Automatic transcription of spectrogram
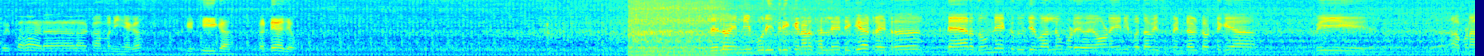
ਕੋਈ ਪਹਾੜ ਵਾਲਾ ਕੰਮ ਨਹੀਂ ਹੈਗਾ, ਕਿ ਠੀਕ ਆ, ਕੱਢਿਆ ਜਾਓ ਦੇ ਲੋ ਇੰਨੀ ਬੁਰੀ ਤਰੀਕੇ ਨਾਲ ਥੱਲੇ ਡਿੱਗਿਆ, ਟਰੈਕਟਰ, ਟਾਇਰ ਦੋਨੇ ਇੱਕ ਦੂਜੇ ਵੱਲ ਨੂੰ ਮੁੜੇ ਹੋਏ ਹੁਣ ਇਹ ਨਹੀਂ ਪਤਾ ਵੀ ਸਪਿੰਡਲ ਟੁੱਟ ਗਿਆ, ਵੀ ਆਪਣਾ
